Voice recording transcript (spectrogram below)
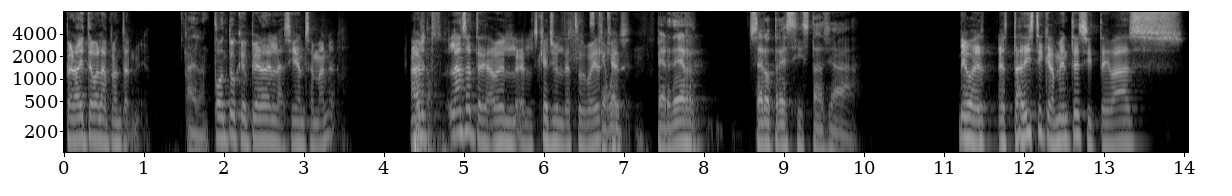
Pero ahí te va la pregunta mía. Adelante. Pon tú que pierden la siguiente semana. A ver, lánzate a ver el, el schedule de estos Es güeyes. que, perder 0-3 si estás ya. Digo, es- estadísticamente, si te vas.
